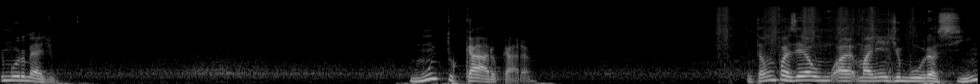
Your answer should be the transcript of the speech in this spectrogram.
E o muro médio? Muito caro, cara. Então vamos fazer uma linha de muro assim.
